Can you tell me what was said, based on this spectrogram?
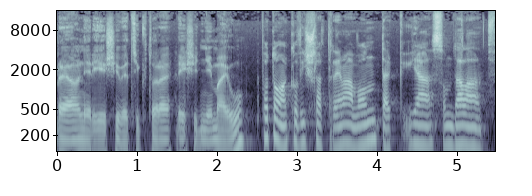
reálne rieši veci, ktoré riešiť nemajú. Potom, ako vyšla tréma von, tak ja som dala v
